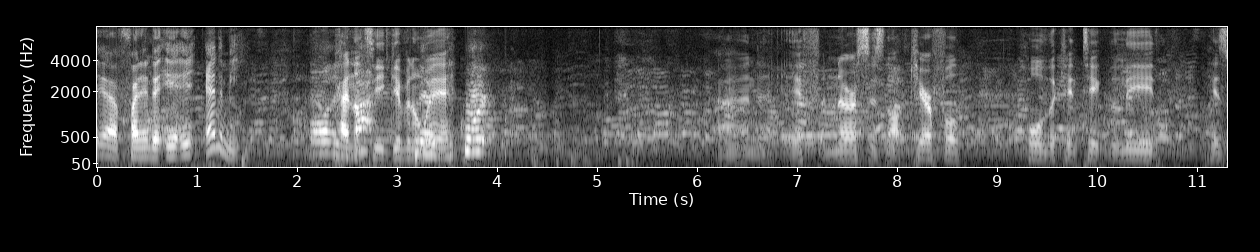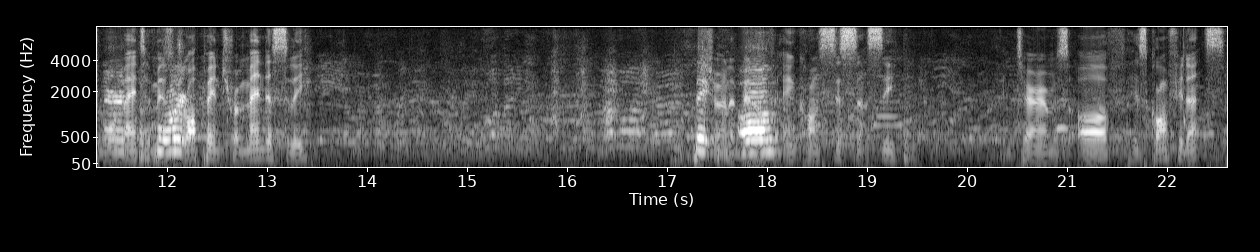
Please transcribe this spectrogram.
Yeah, finding the enemy. Penalty given away. And if Nurse is not careful, Holder can take the lead. His momentum is dropping tremendously. Showing a bit of inconsistency in terms of his confidence.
